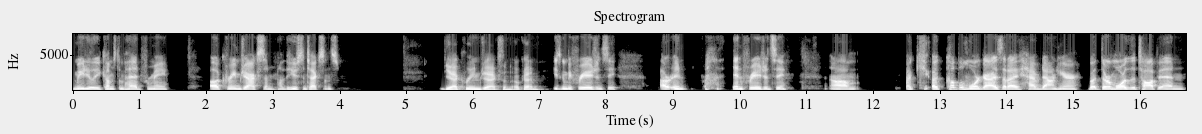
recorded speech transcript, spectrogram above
immediately comes to head for me. Uh, Kareem Jackson of the Houston Texans. Yeah, Kareem Jackson. Okay. He's gonna be free agency, or in in free agency. Um, a, a couple more guys that I have down here, but they're more the top end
